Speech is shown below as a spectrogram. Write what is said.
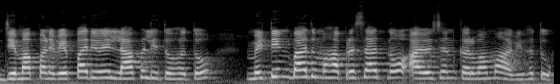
જેમાં પણ વેપારીઓએ લાભ લીધો હતો. મિટિંગ બાદ મહાપ્રસાદનું આયોજન કરવામાં આવ્યું હતું.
